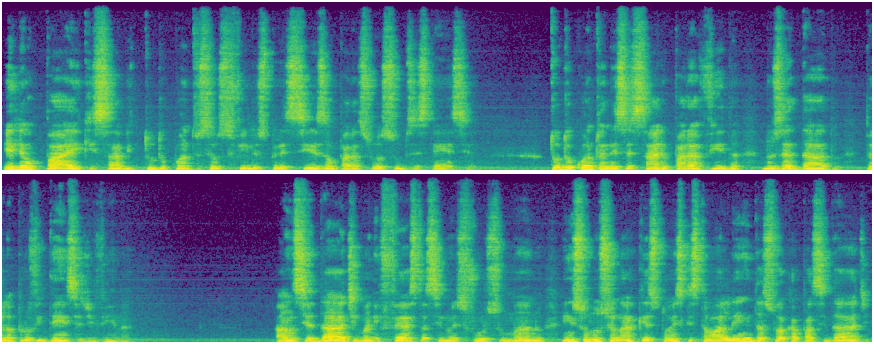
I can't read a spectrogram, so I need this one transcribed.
Ele é o Pai que sabe tudo quanto seus filhos precisam para a sua subsistência tudo quanto é necessário para a vida nos é dado pela providência divina. A ansiedade manifesta-se no esforço humano em solucionar questões que estão além da sua capacidade,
